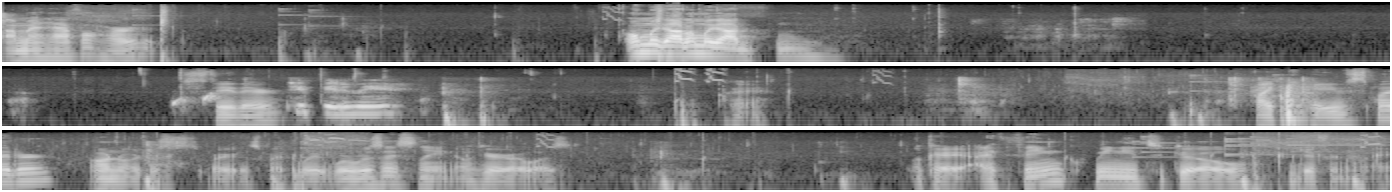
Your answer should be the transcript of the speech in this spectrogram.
I'm at half a heart. Oh my god, oh my god. Stay there. Take TP to me. Okay. By cave spider? Oh no, just regular spider. Wait, where was I slain? Oh, here it was. Okay, I think we need to go a different way.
